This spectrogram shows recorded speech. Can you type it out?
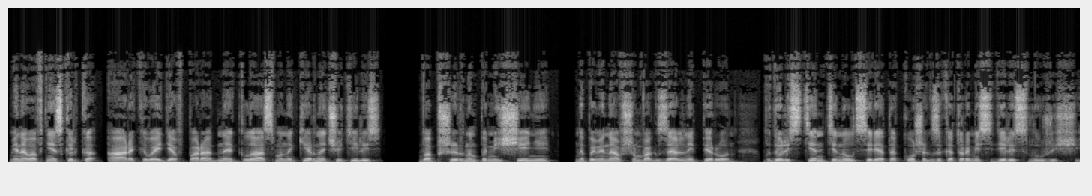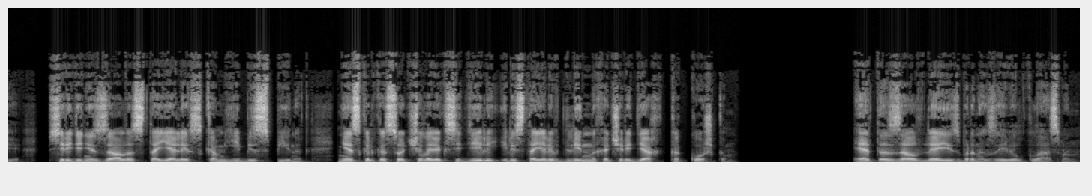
Миновав несколько арок и войдя в парадное, Классман и Керн очутились в обширном помещении, напоминавшем вокзальный перрон. Вдоль стен тянулся ряд окошек, за которыми сидели служащие. В середине зала стояли скамьи без спинок. Несколько сот человек сидели или стояли в длинных очередях к окошкам. «Это зал для избранных», — заявил Классман.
